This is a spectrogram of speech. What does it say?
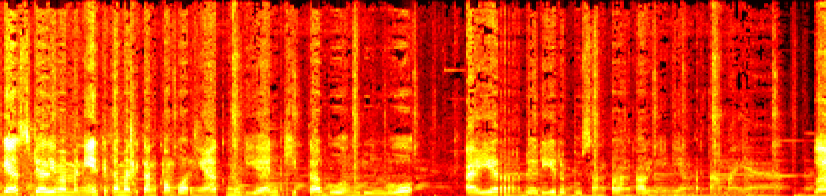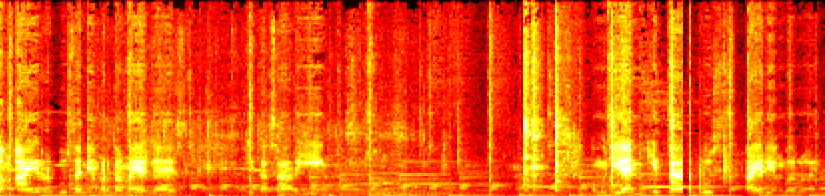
guys, sudah 5 menit kita matikan kompornya. Kemudian kita buang dulu air dari rebusan kolang-kaling ini yang pertama ya. Buang air rebusan yang pertama ya guys. Kita saring. Kemudian kita rebus air yang baru lagi.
